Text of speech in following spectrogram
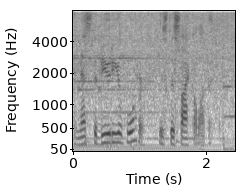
And that's the beauty of water, is the cycle of it.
